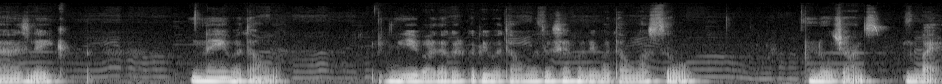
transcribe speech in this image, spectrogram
आई वॉज़ लाइक नहीं बताऊँगा। ये बात अगर कभी बताऊँगा तो सिर्फ़ उन्हें बताऊँगा। सो नो चांस बाय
